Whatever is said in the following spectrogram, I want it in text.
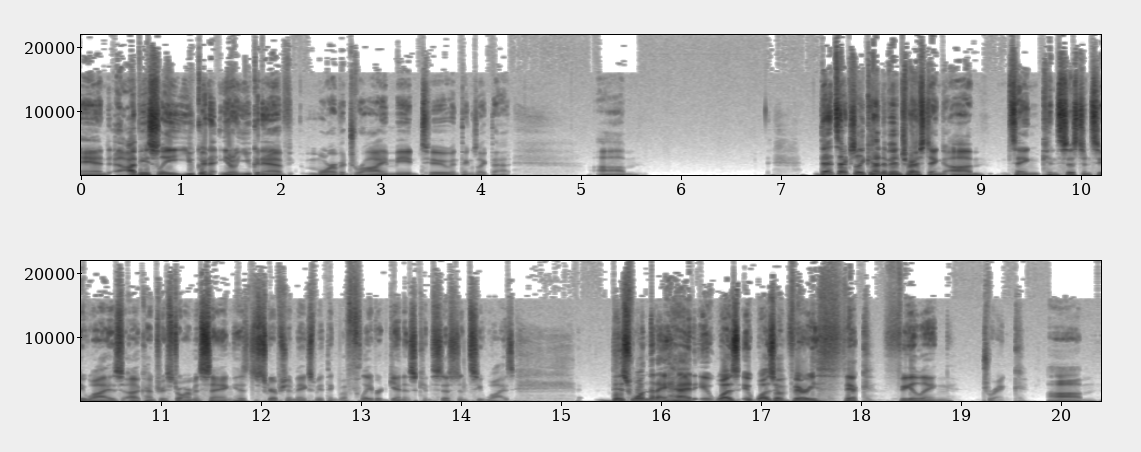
and obviously you can you know you can have more of a dry mead too and things like that. Um, that's actually kind of interesting. Um, saying consistency wise, uh, Country Storm is saying his description makes me think of a flavored Guinness consistency wise. This one that I had, it was it was a very thick feeling drink. Um,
